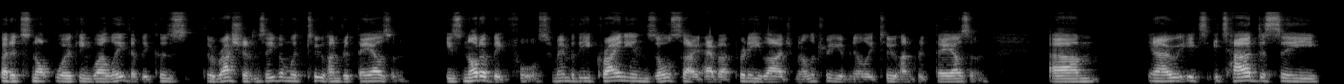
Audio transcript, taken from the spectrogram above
but it's not working well either because the Russians, even with 200,000, is not a big force. Remember, the Ukrainians also have a pretty large military of nearly 200,000. Um, you know, it's it's hard to see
